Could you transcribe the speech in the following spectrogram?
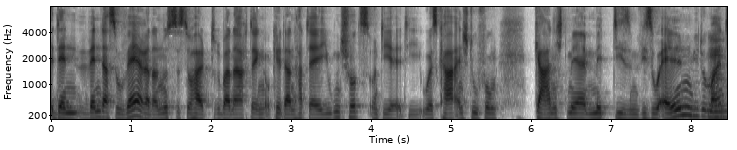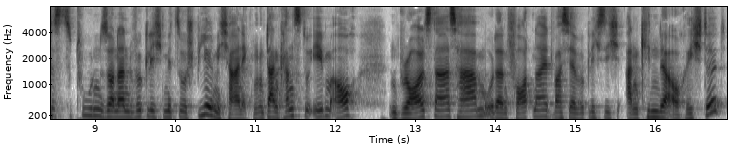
Denn wenn das so wäre, dann müsstest du halt drüber nachdenken, okay, dann hat der Jugendschutz und die, die USK-Einstufung gar nicht mehr mit diesem visuellen, wie du mhm. meintest, zu tun, sondern wirklich mit so Spielmechaniken. Und dann kannst du eben auch ein Brawl Stars haben oder ein Fortnite, was ja wirklich sich an Kinder auch richtet,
